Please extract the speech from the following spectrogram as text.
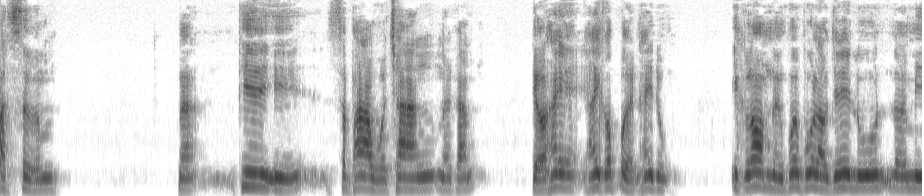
บัตรเสริมนะที่สภาหัวช้างนะครับ เดี๋ยวให้ให้เขาเปิดให้ดูอีกรอบหนึ่งเพื่อพวกเราจะได้รู้โดยมี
